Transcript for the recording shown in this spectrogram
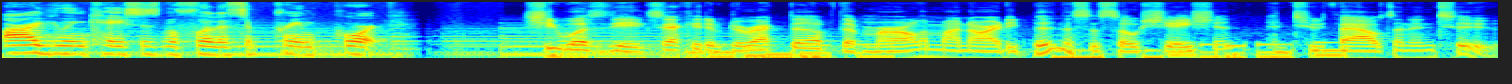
arguing cases before the Supreme Court. She was the executive director of the Maryland Minority Business Association in 2002,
